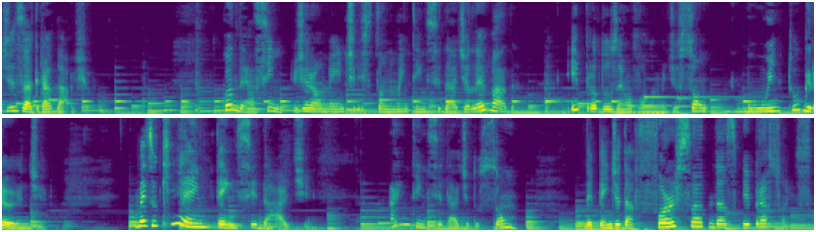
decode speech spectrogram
desagradável. Quando é assim, geralmente estão numa intensidade elevada e produzem um volume de som muito grande. Mas o que é intensidade? A intensidade do som depende da força das vibrações,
